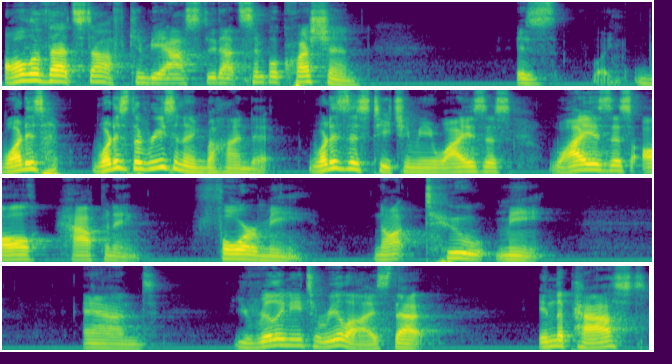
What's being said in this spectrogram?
All of that stuff can be asked through that simple question is like what is what is the reasoning behind it? What is this teaching me? Why is this why is this all happening for me, not to me? And you really need to realize that in the past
